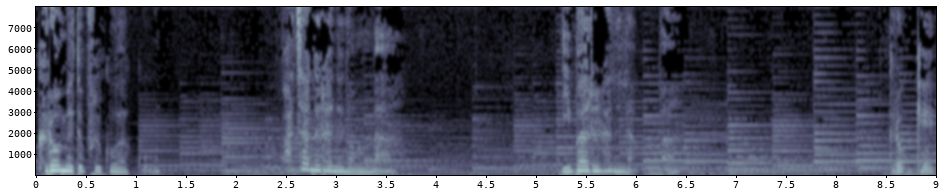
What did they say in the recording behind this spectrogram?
그럼에도 불구하고 화장을 하는 엄마, 이발을 하는 아빠, 그렇게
